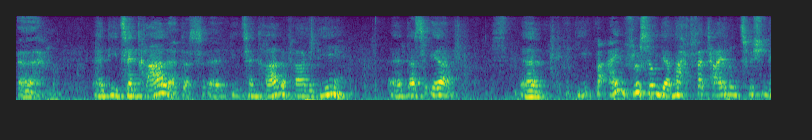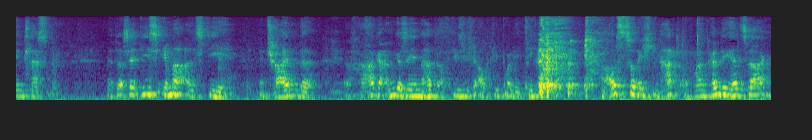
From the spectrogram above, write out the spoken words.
äh, die zentrale, das, äh, die zentrale Frage die, dass er die Beeinflussung der Machtverteilung zwischen den Klassen, dass er dies immer als die entscheidende Frage angesehen hat, auf die sich auch die Politik auszurichten hat. Und man könnte jetzt sagen,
